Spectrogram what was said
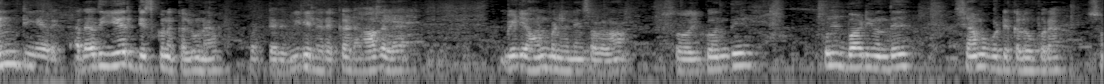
ஃப்ரண்ட் இயர் அதாவது இயர் டிஸ்க்கு நான் கழுவுனேன். பட் அது வீடியோவில் ரெக்கார்ட் ஆகலை. வீடியோ ஆன் பண்ணலன்னு சொல்லலாம். ஸோ இப்போ வந்து ஃபுல் பாடி வந்து ஷாம்பு போட்டு கழுவ போகிறேன் ஸோ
